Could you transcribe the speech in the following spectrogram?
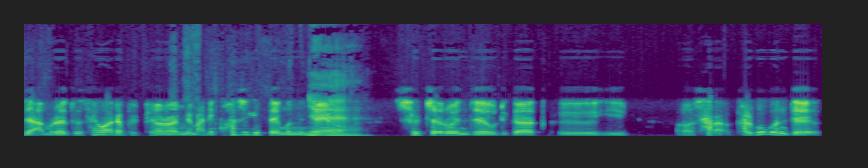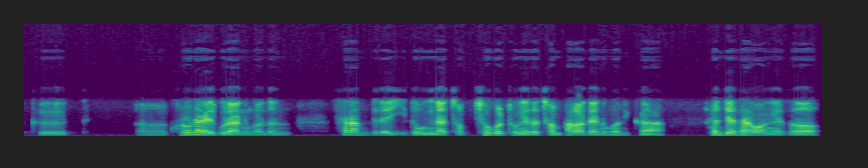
이제 아무래도 생활의 불편함이 많이 커지기 때문인데요. 예. 실제로 이제 우리가 그 이 어, 사람 결국은 이제 그 어, 코로나19라는 거는 사람들의 이동이나 접촉을 통해서 전파가 되는 거니까 현재 상황에서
